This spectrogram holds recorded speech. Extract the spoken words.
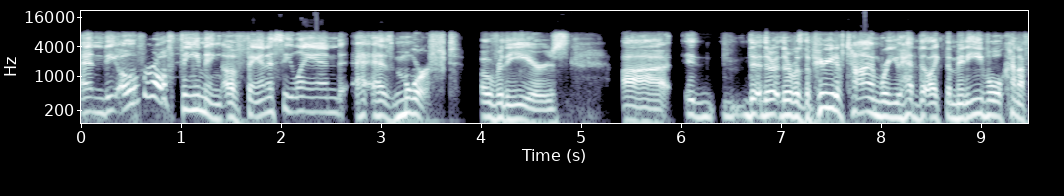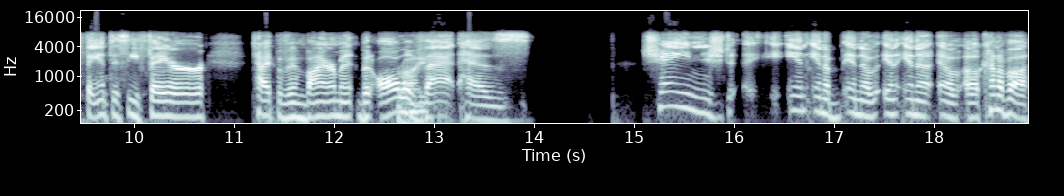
And the overall theming of Fantasyland has morphed over the years. Uh, it, there, there was the period of time where you had the, like the medieval kind of fantasy fair type of environment, but all right. of that has changed in in a in a in, in a, a, a, kind of a,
